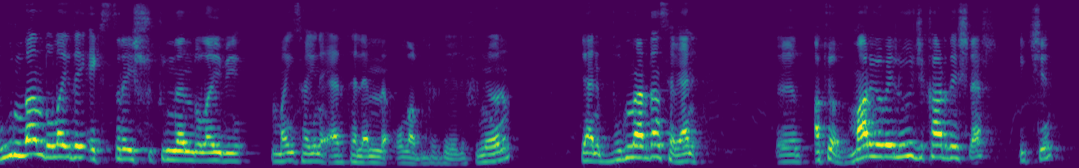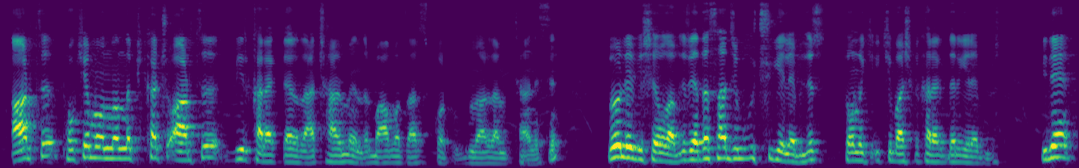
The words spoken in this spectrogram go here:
bundan dolayı da ekstra iş yükünden dolayı bir Mayıs ayına ertelenme olabilir diye düşünüyorum. Yani bunlardan sev yani e, atıyorum Mario ve Luigi kardeşler 2 artı Pokemon'dan da Pikachu artı bir karakter daha Charmander, Balbazar, Squirtle bunlardan bir tanesi. Böyle bir şey olabilir ya da sadece bu üçü gelebilir. Sonraki iki başka karakter gelebilir. Bir de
